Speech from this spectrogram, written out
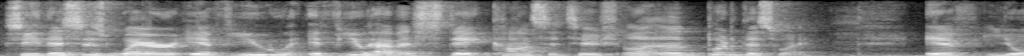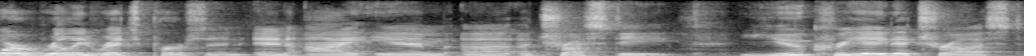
See, this is where if you if you have a state constitution, put it this way, if you're a really rich person and I am a, a trustee, you create a trust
